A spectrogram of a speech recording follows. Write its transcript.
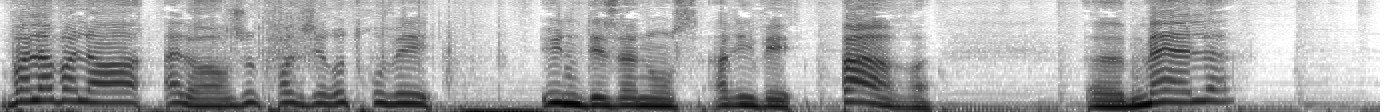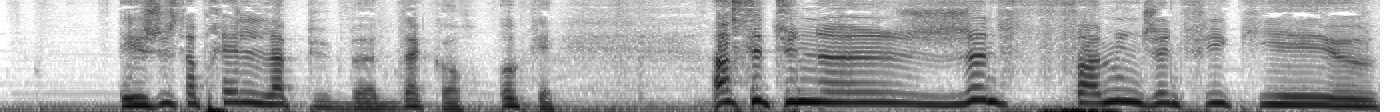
Voilà, voilà. Alors, je crois que j'ai retrouvé une des annonces arrivées par euh, mail et juste après la pub. D'accord, ok. Alors, c'est une euh, jeune femme, une jeune fille qui est euh,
